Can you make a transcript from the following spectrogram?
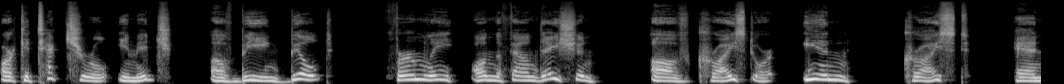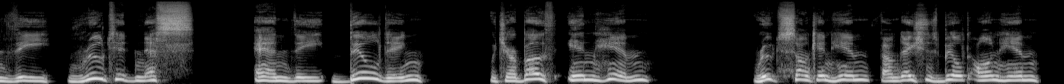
architectural image of being built firmly on the foundation of Christ or in Christ and the rootedness and the building, which are both in Him, roots sunk in Him, foundations built on Him,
